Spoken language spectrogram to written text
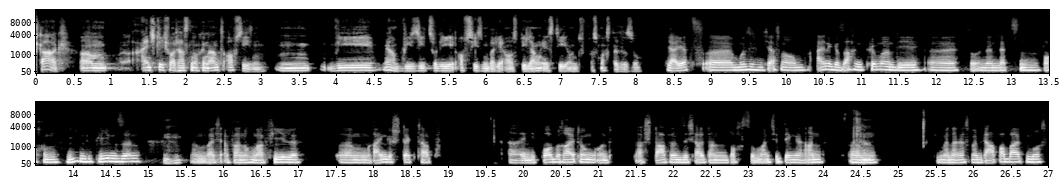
Stark. Ähm, ein Stichwort hast du noch genannt, Offseason. Hm, wie, ja, wie sieht so die Offseason bei dir aus? Wie lang ist die und was machst du da so? Ja, jetzt äh, muss ich mich erstmal um einige Sachen kümmern, die äh, so in den letzten Wochen liegen geblieben sind, mhm. ähm, weil ich einfach nochmal viel ähm, reingesteckt habe äh, in die Vorbereitung und da stapeln sich halt dann doch so manche Dinge an, ähm, die man dann erstmal wieder abarbeiten muss.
